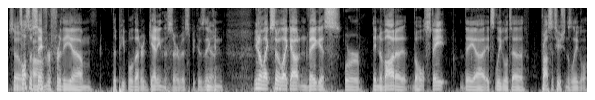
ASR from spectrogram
So it's also um, safer for the um, the people that are getting the service because they Yeah. can, you know, like so, like out in Vegas or in Nevada, the whole state, they uh, it's legal to prostitution's legal.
